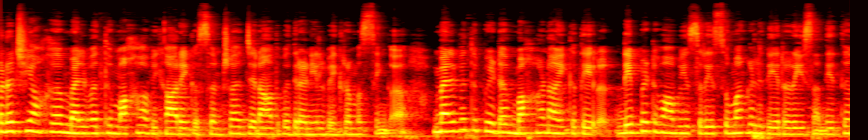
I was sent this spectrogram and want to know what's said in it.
தொடர்ச்சியாக மெல்வத்து மகா விகாரைக்கு சென்ற ஜனாதிபதி ரணில் விக்ரமசிங்க மெல்வத்து பீட மகாநாயக்க தேரர் திப்பெட்டவாவி ஸ்ரீ சுமங்கலி தேரரை சந்தித்து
